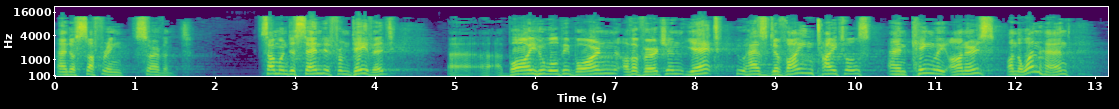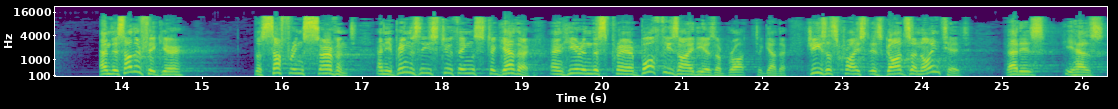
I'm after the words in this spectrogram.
and a suffering servant. Someone descended from David, uh, a boy who will be born of a virgin, yet who has divine titles and kingly honors on the one hand, and this other figure, the suffering servant. And he brings these two things together. And here in this prayer, both these ideas are brought together. Jesus Christ is God's anointed. That is, he has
